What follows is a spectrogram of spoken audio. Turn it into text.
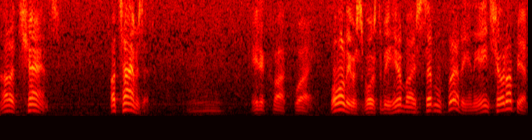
Not a chance. What time is it? Mm, eight o'clock. Why? Baldy was supposed to be here by 7.30, and he ain't showed up yet.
